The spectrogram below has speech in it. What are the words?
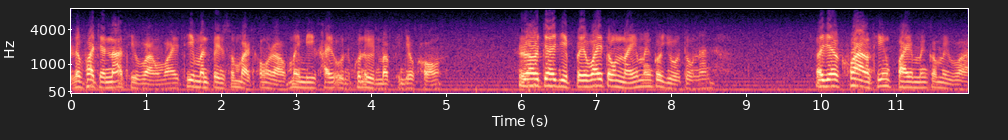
หรือภาชนะที่วางไว้ที่มันเป็นสมบัติของเรา ไม่มีใครอุ่นคนอื่นมาเป็นเจ้าของ เราจะหยิบไปไว้ตรงไหนมันก็อยู่ตรงนั้นเราจะคว้างทิ้งไปมันก็ไม่ว่า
